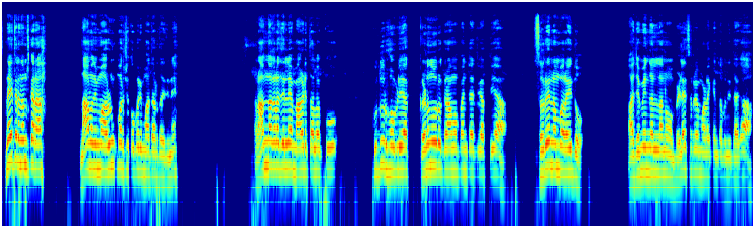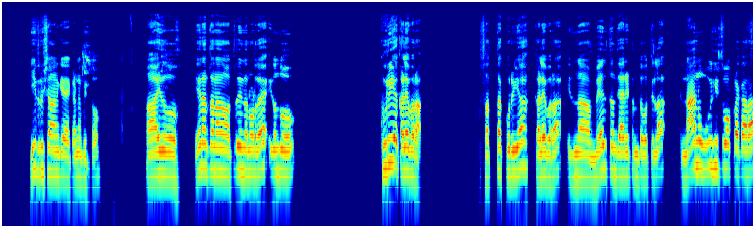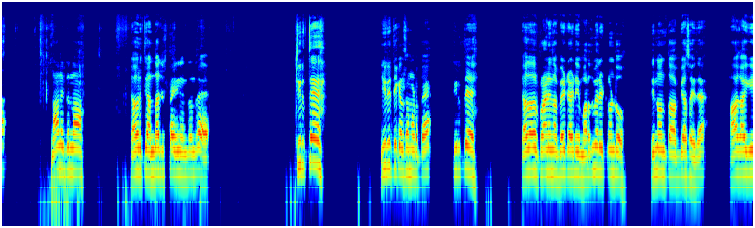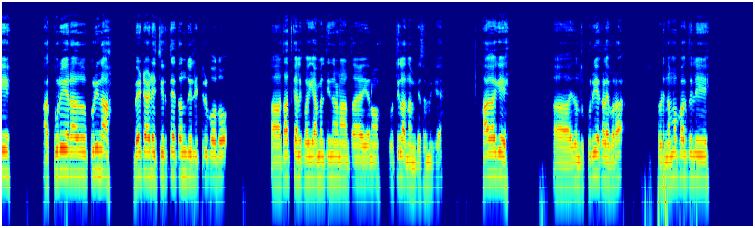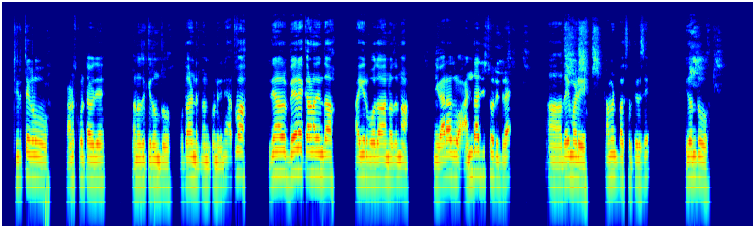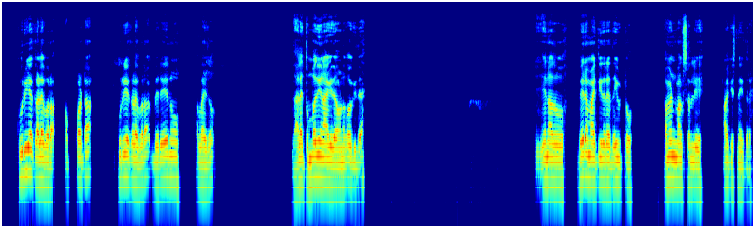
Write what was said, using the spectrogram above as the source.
ಸ್ನೇಹಿತರೆ, ನಮಸ್ಕಾರ. ನಾನು ನಿಮ್ಮ ಅರುಣ್ ಕುಮಾರ್ ಚಿಕ್ಕೊಬ್ಬರಿ ಮಾತಾಡ್ತಾ ಇದ್ದೀನಿ. ರಾಮನಗರ ಜಿಲ್ಲೆ ಮಾಗಡಿ ತಾಲೂಕು ಕುದೂರು ಹೋಬಳಿಯ ಕಣನೂರು ಗ್ರಾಮ ಪಂಚಾಯತ್ ವ್ಯಾಪ್ತಿಯ ಸರ್ವೆ ನಂಬರ್ ಐದು. ಆ ಜಮೀನಲ್ಲಿ ನಾನು ಬೆಳೆ ಸರ್ವೆ ಮಾಡೋಕ್ಕೆ ಅಂತ ಬಂದಿದ್ದಾಗ ಈ ದೃಶ್ಯ ನನಗೆ ಕಣ್ಣು ಬಿತ್ತು. ಇದು ಏನಂತ ನಾನು ಹತ್ರದಿಂದ ನೋಡಿದೆ, ಇದೊಂದು ಕುರಿಯ ಕಳೆಬರ. ಸತ್ತ ಕುರಿಯ ಕಳೆಬರ. ಇದನ್ನ ಮೇಲ್ ತಂದು ಯಾರಿಟ್ಟು ಅಂತ ಗೊತ್ತಿಲ್ಲ. ನಾನು ಊಹಿಸುವ ಪ್ರಕಾರ ನಾನು ಇದನ್ನ ಯಾವ ರೀತಿ ಅಂದಾಜಿಸ್ತಾ ಇದ್ದೀನಿ ಅಂತಂದ್ರೆ ಚಿರತೆ ಈ ರೀತಿ ಕೆಲಸ ಮಾಡುತ್ತೆ. ಚಿರತೆ ಯಾವ್ದಾದ್ರು ಪ್ರಾಣಿನ ಬೇಟಾಡಿ ಮರದ ಮೇಲೆ ಇಟ್ಕೊಂಡು ತಿನ್ನುವಂತ ಅಭ್ಯಾಸ ಇದೆ. ಹಾಗಾಗಿ ಆ ಕುರಿ ಏನಾದ್ರು ಕುರಿನ ಬೇಟಾಡಿ ಚಿರತೆ ತಂದು ಇಲ್ಲಿ ಇಟ್ಟಿರ್ಬೋದು. ತಾತ್ಕಾಲಿಕವಾಗಿ ಆಮೇಲೆ ತಿನ್ನೋಣ ಅಂತ ಏನೋ ಗೊತ್ತಿಲ್ಲ ನಮಗೆ ಸಮಿಗೆ ಹಾಗಾಗಿ ಇದೊಂದು ಕುರಿಯ ಕಳೆಬರ. ನೋಡಿ, ನಮ್ಮ ಭಾಗದಲ್ಲಿ ಚಿರತೆಗಳು ಕಾಣಿಸ್ಕೊಳ್ತಾ ಇದೆ ಅನ್ನೋದಕ್ಕೆ ಇದೊಂದು ಉದಾಹರಣೆ ಅಂದ್ಕೊಂಡಿದ್ದೀನಿ ಅಥವಾ ಇದೇನಾದರೂ ಬೇರೆ ಕಾರಣದಿಂದ ಆಗಿರ್ಬೋದಾ ಅನ್ನೋದನ್ನ ನೀವು ಯಾರಾದರೂ ಅಂದಾಜಿಸೋರಿದ್ರೆ ದಯಮಾಡಿ ಕಾಮೆಂಟ್ ಬಾಕ್ಸ್ ಅಲ್ಲಿ ತಿಳಿಸಿ. ಇದೊಂದು ಕುರಿಯ ಕಳೆಬರ, ಅಪ್ಪಟ ಕುರಿಯ ಕಳೆಬರ ಬೇರೆ ಏನು ಅಲ್ಲ ಇದು. ಗಾಲೆ ತುಂಬಾ ದಿನ ಆಗಿದೆ, ಒಣಗೋಗಿದೆ. ಏನಾದರೂ ಬೇರೆ ಮಾಹಿತಿ ಇದ್ರೆ ದಯವಿಟ್ಟು ಕಮೆಂಟ್ ಬಾಕ್ಸಲ್ಲಿ ಹಾಕಿ ಸ್ನೇಹಿತರೆ.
